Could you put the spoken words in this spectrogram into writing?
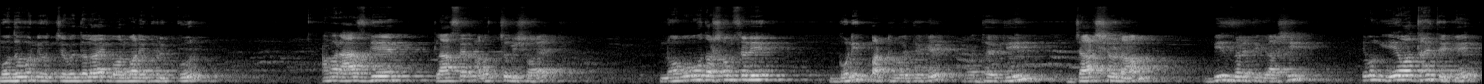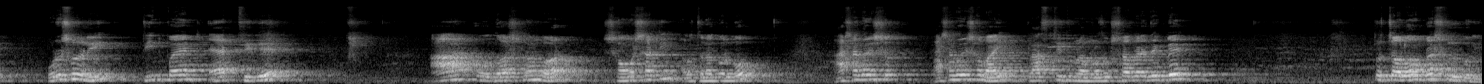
মধুবনী উচ্চ বিদ্যালয়, বলমারি ফরিদপুর। আমার আজকের ক্লাসের আলোচ্য বিষয় নবম ও দশম শ্রেণির গণিত পাঠ্য বই থেকে অধ্যায় তিন, যার শিরোনাম বীজগাণিতিক রাশি এবং এ অধ্যায় থেকে অনুসরণী তিন পয়েন্ট এক থেকে আট ও দশ নম্বর সমস্যাটি আলোচনা করব। আশা করি আশা করি সবাই ক্লাসটি তোমরা মনোযোগ সহকারে দেখবে। তো চলো আমরা শুরু করি।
